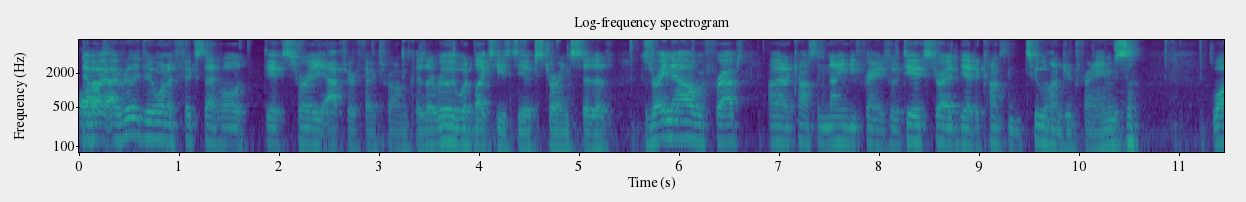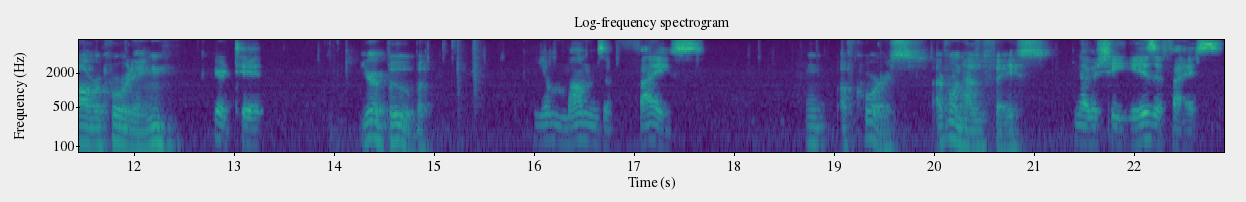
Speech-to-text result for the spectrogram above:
Yeah, but I I really do want to fix that whole DX After Effects ROM because I really would like to use DX instead of because right now with Fraps I'm at a constant 90 frames. With DX I'd be at a constant 200 frames while recording. You're a tit. You're a boob. Your mom's a face. Well, of course, everyone has a face. No, but she is a face.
